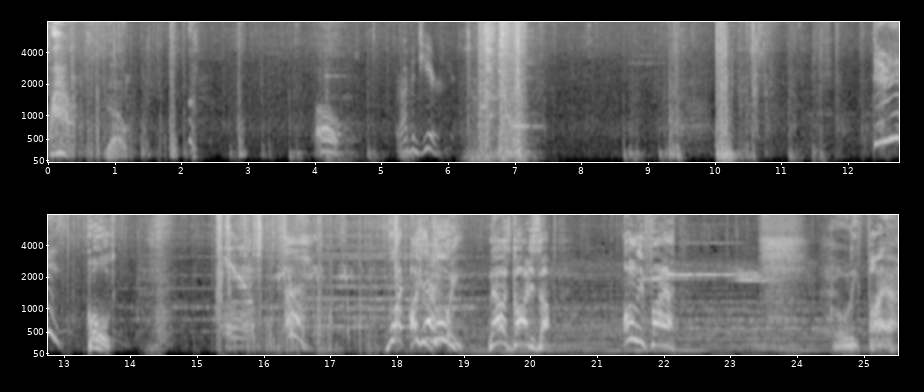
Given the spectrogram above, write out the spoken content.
Wow. Go. Oh. What happened here? There it is! Hold! Now his guard is up. Only fire. Only fire.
